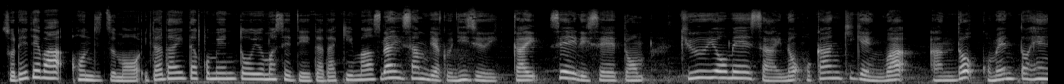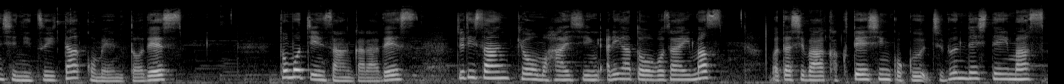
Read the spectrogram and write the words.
それでは本日もいただいたコメントを読ませていただきます。第321回整理整頓給与明細の保管期限はコメント返信についたコメントです。ともちんさんからです。樹里さん今日も配信ありがとうございます。私は確定申告自分でしています。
